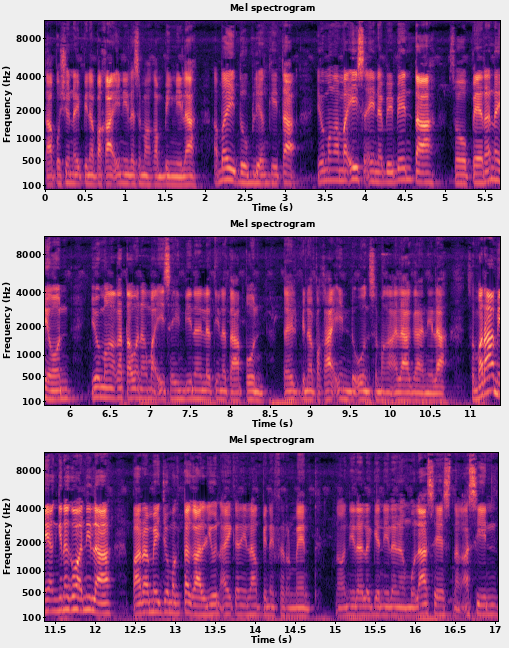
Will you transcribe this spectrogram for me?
Tapos yun ay pinapakain nila sa mga kambing nila. Abay, doble ang kita. Yung mga mais ay nabibenta, so pera na yon. Yung mga katawan ng mais hindi na nila tinatapon dahil pinapakain doon sa mga alaga nila. So marami, ang ginagawa nila para medyo magtagal, yun ay kanilang piniferment. No, nilalagyan nila ng molasses, ng asin,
